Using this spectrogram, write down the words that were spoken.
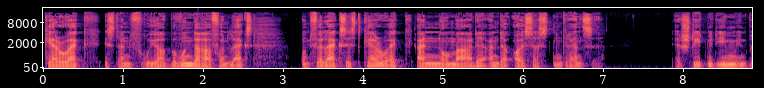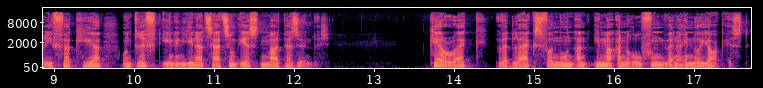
Kerouac ist ein früher Bewunderer von Lex und für Lex ist Kerouac ein Nomade an der äußersten Grenze. Er steht mit ihm in Briefverkehr und trifft ihn in jener Zeit zum ersten Mal persönlich. Kerouac wird Lex von nun an immer anrufen, wenn er in New York ist.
